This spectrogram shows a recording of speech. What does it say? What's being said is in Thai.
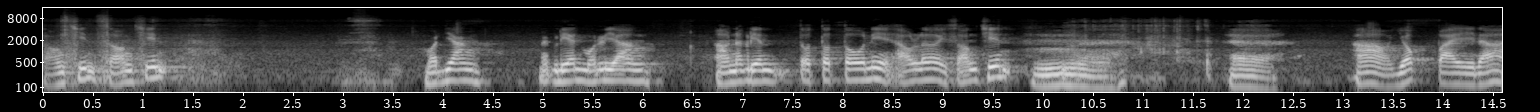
สองชิ้นสองชิ้น หมดยัง นักเรียนหมดหรือยังเอานักเรียนโตโตโตนี่ เอาเลยสองชิ้นอืมเอออ้าวยกไปได้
